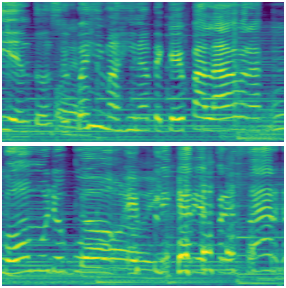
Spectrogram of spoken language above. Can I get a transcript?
Y entonces, pues imagínate qué palabra, mm. cómo yo puedo explicar y expresar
